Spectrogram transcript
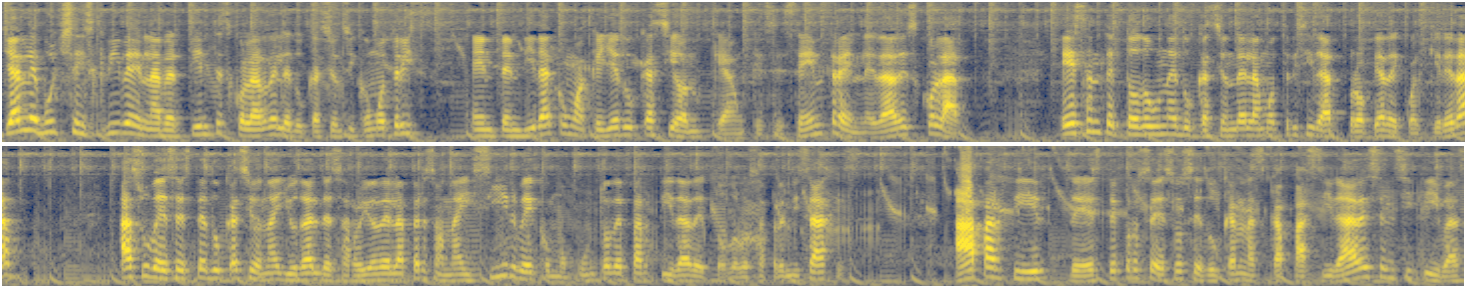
Jan Lebuch se inscribe en la vertiente escolar de la educación psicomotriz, entendida como aquella educación que aunque se centra en la edad escolar, es ante todo una educación de la motricidad propia de cualquier edad, a su vez, esta educación ayuda al desarrollo de la persona y sirve como punto de partida de todos los aprendizajes. A partir de este proceso se educan las capacidades sensitivas,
